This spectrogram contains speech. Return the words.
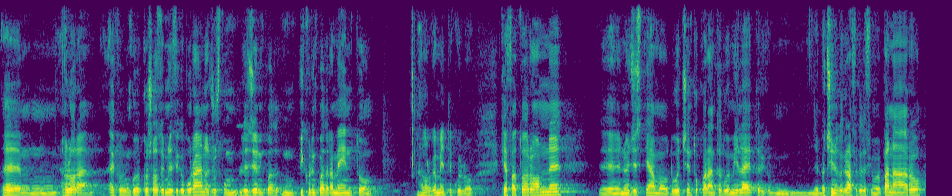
Ehm, allora, ecco, il consorzio di Modifica Burano, giusto un, leggero un piccolo inquadramento analogamente a quello che ha fatto Aronne. Eh, noi gestiamo 242.000 ettari mm, nel bacino idrografico del fiume Panaro,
